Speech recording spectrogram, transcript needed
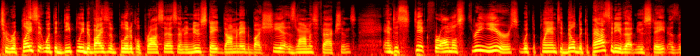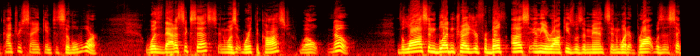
to replace it with a deeply divisive political process and a new state dominated by Shia Islamist factions, and to stick for almost three years with the plan to build the capacity of that new state as the country sank into civil war. Was that a success and was it worth the cost? Well, no. The loss in blood and treasure for both us and the Iraqis was immense, and what it brought was a,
